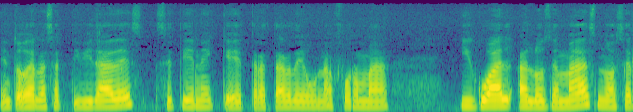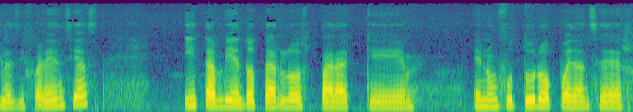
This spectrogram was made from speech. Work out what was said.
en todas las actividades, se tiene que tratar de una forma igual a los demás, no hacerles diferencias y también dotarlos para que en un futuro puedan ser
